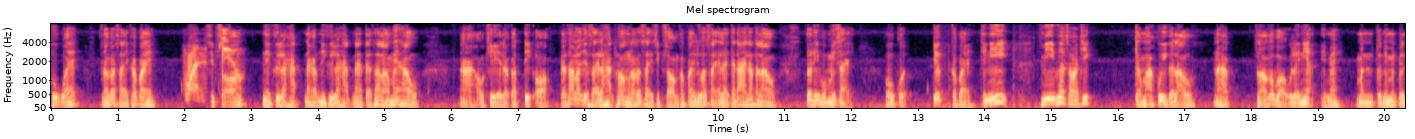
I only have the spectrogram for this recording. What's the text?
ถูกไว้ แล้วก็ใส่เข้าไป One, สิบสอง two, นี่คือรหัสนะครับ นี่คือรหัสนะ แต่ถ้าเราไม่เอา อ่าโอเค แล้วก็ติ๊กออก แต่ถ้าเราจะใส่รหัสห้องเราก็ใส่สิบสองเข้าไปหรือว่าใส่อะไรก็ได้แล้วแต่เรา ตัวนี้ผมไม่ใส่ผมก็กดจึ๊กเข้าไป ทีนี้มีเพื่อนสมาชิกจะมาคุยกับเรานะครับ เราก็บอกไปเลยเนี่ยเห็นไหมมันตัวนี้มันเป็น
